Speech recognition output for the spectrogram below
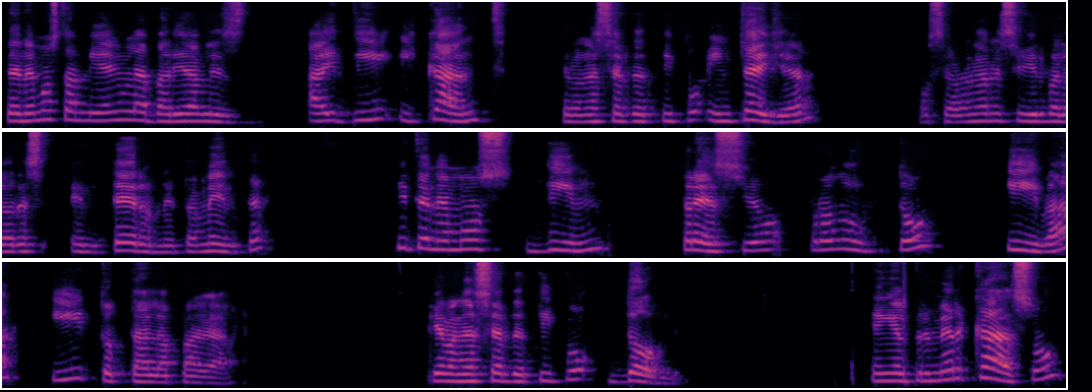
Tenemos también las variables ID y count, que van a ser de tipo integer, o sea, van a recibir valores enteros netamente. Y tenemos DIM, precio, producto, IVA y total a pagar, que van a ser de tipo doble. En el primer caso,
